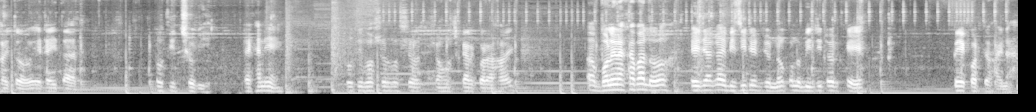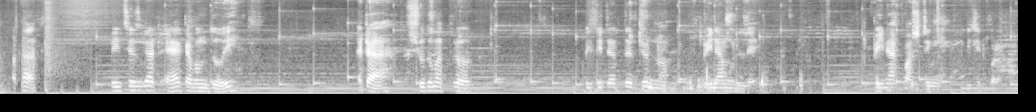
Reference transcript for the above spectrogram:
হয়তো এটাই তার প্রতিচ্ছবি। এখানে প্রতি বছর বছর সংস্কার করা হয়। বলে রাখা ভালো, এই জায়গায় ভিজিটের জন্য কোনো ভিজিটরকে পে করতে হয় না। অর্থাৎ প্রিন্সেস ঘাট এক এবং দুই এটা শুধুমাত্র ভিজিটারদের জন্য বিনামূল্যে, বিনা কস্টিং ভিজিট করা হয়।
